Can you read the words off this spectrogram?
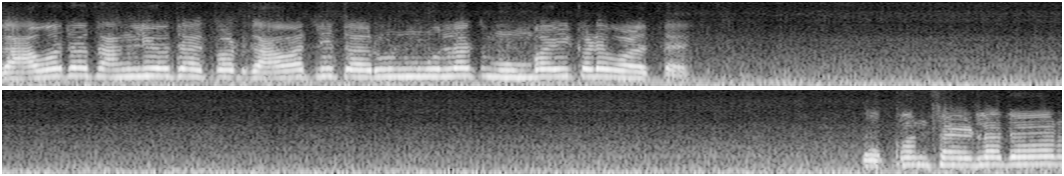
गावं तर चांगली होत आहेत पण गावातली तरुण मुलंच मुंबईकडे वळत आहेत. कोकण साईडला तर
